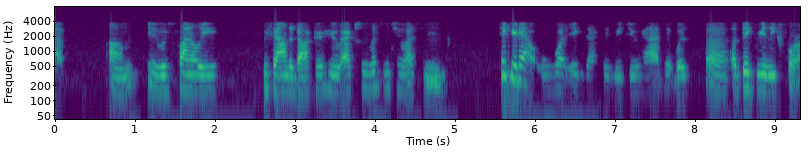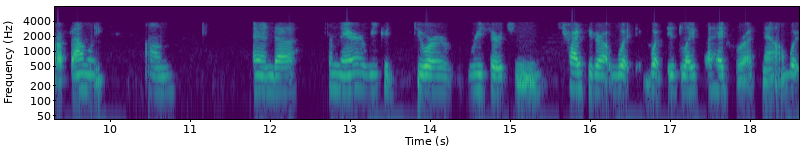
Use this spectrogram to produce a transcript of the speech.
have. Um, it was finally, we found a doctor who actually listened to us and figured out what exactly we do have. It was uh, a big relief for our family. Um, and uh, from there, we could do our research and try to figure out what, what is life ahead for us now. What,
